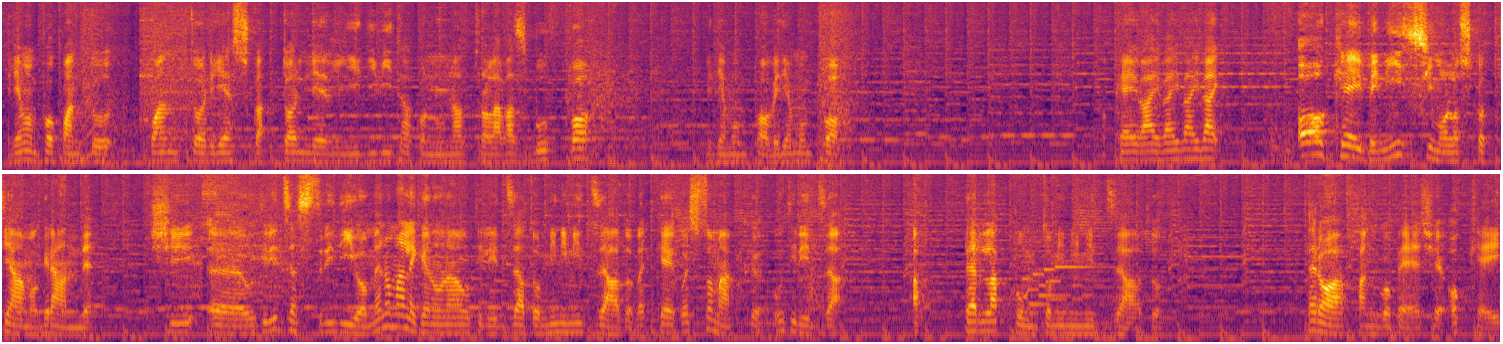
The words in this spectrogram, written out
Vediamo un po' quanto, quanto riesco a togliergli di vita con un altro lava sbuffo. Vediamo un po', vediamo un po'. Ok, vai, vai, vai, vai. Ok, benissimo, lo scottiamo, grande ci eh, utilizza stridio. Meno male che non ha utilizzato minimizzato Perché questo Mac utilizza per l'appunto minimizzato. Però ha fangopece, ok.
